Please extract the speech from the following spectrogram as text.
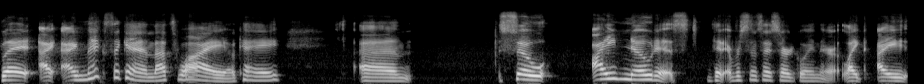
but I I'm Mexican. That's why. Okay. Um, so I noticed that ever since I started going there, like I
